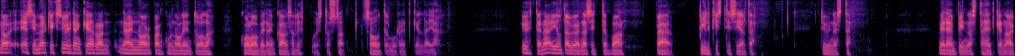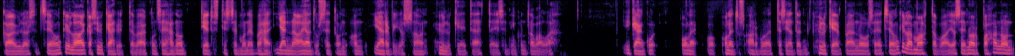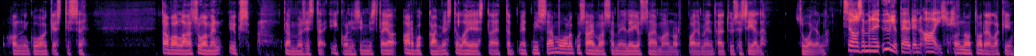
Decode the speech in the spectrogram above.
No esimerkiksi yhden kerran näin Norpan, kun olin tuolla Koloveden kansallispuistossa souteluretkellä ja yhtenä iltayönä sitten vaan pää pilkisti sieltä tyynestä vedenpinnasta hetken aikaa ylös. Et se on kyllä aika sykähdyttävää, kun sehän on tietysti semmoinen vähän jännä ajatus, että on, on järvi, jossa on hylkeitä, että ei se niin kuin tavallaan ikään kuin ole oletusarvo, että sieltä hylkeenpää nousee. Että se on kyllä mahtavaa ja se norppahan on, on niin kuin oikeasti se tavallaan Suomen yksi tämmöisistä ikonisimmista ja arvokkaimmista lajeista, että, että missään muualla kuin Saimaassa meillä ei ole Saimaan norppaa ja meidän täytyy se siellä suojella. Se on semmoinen ylpeyden aihe. No, no todellakin.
